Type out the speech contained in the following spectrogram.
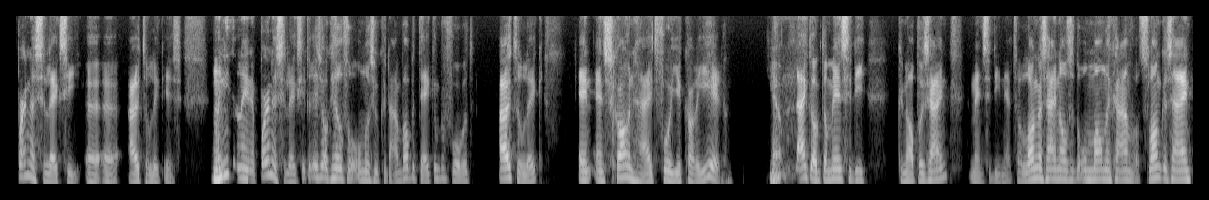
partnerselectie uiterlijk is. Maar hm. niet alleen in partnerselectie, er is ook heel veel onderzoek gedaan. Wat betekent bijvoorbeeld uiterlijk en, en schoonheid voor je carrière. Ja. Het lijkt ook dat mensen die knapper zijn, mensen die net wel langer zijn als het om mannen gaan, wat slanker zijn,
